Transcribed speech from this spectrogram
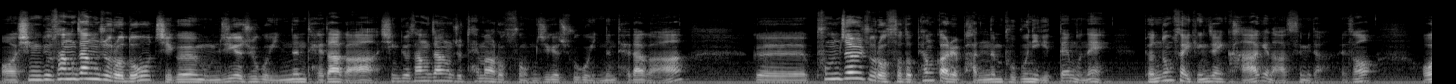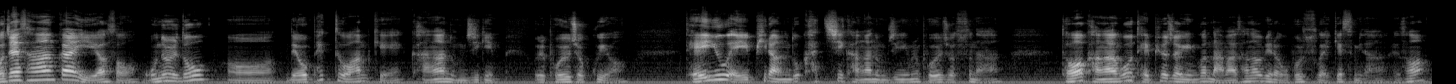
어, 신규 상장주로도 지금 움직여주고 있는 데다가 신규 상장주 테마로서 움직여주고 있는 데다가 그 품절주로서도 평가를 받는 부분이기 때문에 변동성이 굉장히 강하게 나왔습니다. 그래서 어제 상한가에 이어서 오늘도 어, 네오팩트와 함께 강한 움직임을 보여줬고요. 대유 AP랑도 같이 강한 움직임을 보여줬으나 더 강하고 대표적인 건 남아산업이라고 볼 수가 있겠습니다. 그래서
